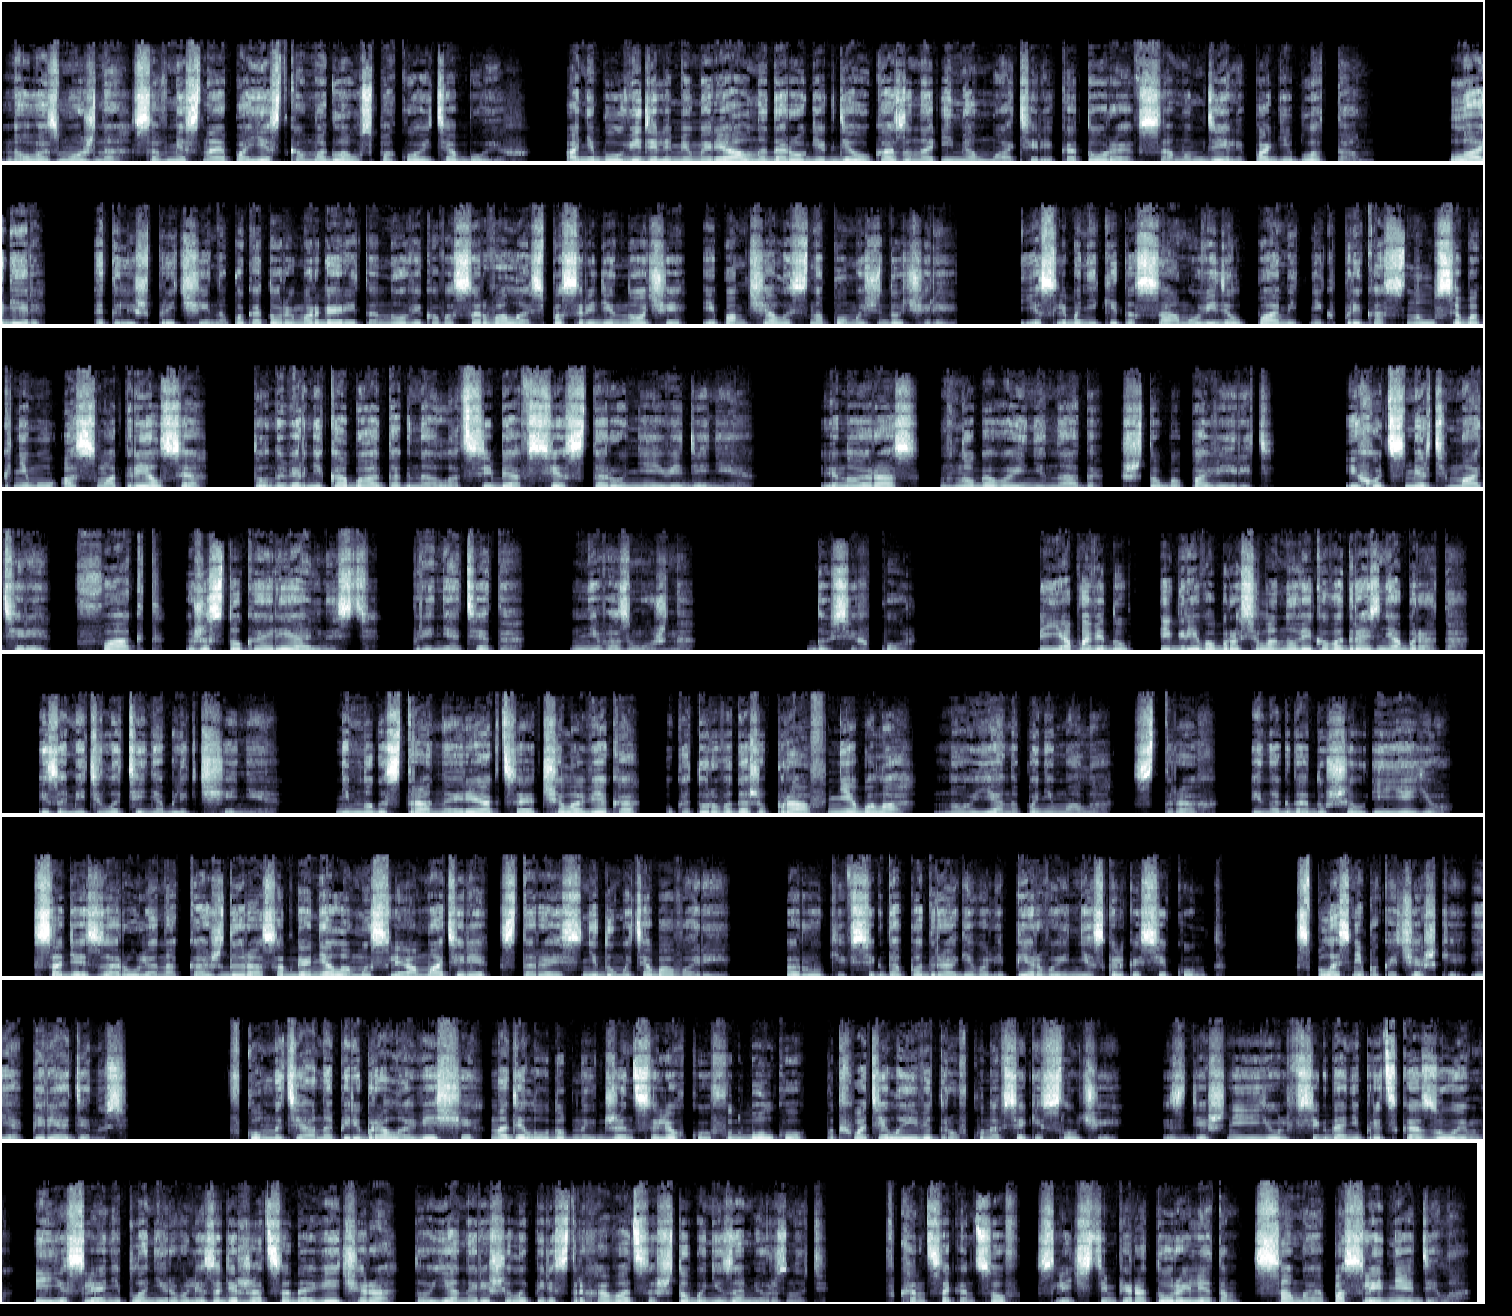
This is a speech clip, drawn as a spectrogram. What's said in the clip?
Но, возможно, совместная поездка могла успокоить обоих. Они бы увидели мемориал на дороге, где указано имя матери, которая в самом деле погибла там. Лагерь — это лишь причина, по которой Маргарита Новикова сорвалась посреди ночи и помчалась на помощь дочери. Если бы Никита сам увидел памятник, прикоснулся бы к нему, осмотрелся, то наверняка бы отогнал от себя все сторонние видения. Иной раз многого и не надо, чтобы поверить. И хоть смерть матери — факт, жестокая реальность, принять это невозможно. До сих пор. «Я поведу», — игриво бросила Новикова, дразня брата, и заметила тень облегчения. Немного странная реакция от человека, у которого даже прав не было, но Яна понимала, страх иногда душил и ее. Садясь за руль, она каждый раз отгоняла мысли о матери, стараясь не думать об аварии. Руки всегда подрагивали первые несколько секунд. «Сполосни пока чашки, я переоденусь». В комнате она перебрала вещи, надела удобные джинсы, легкую футболку, подхватила и ветровку на всякий случай. Здешний июль всегда непредсказуем, и если они планировали задержаться до вечера, то Яна решила перестраховаться, чтобы не замерзнуть. В конце концов, слечь с температурой летом – самое последнее дело.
